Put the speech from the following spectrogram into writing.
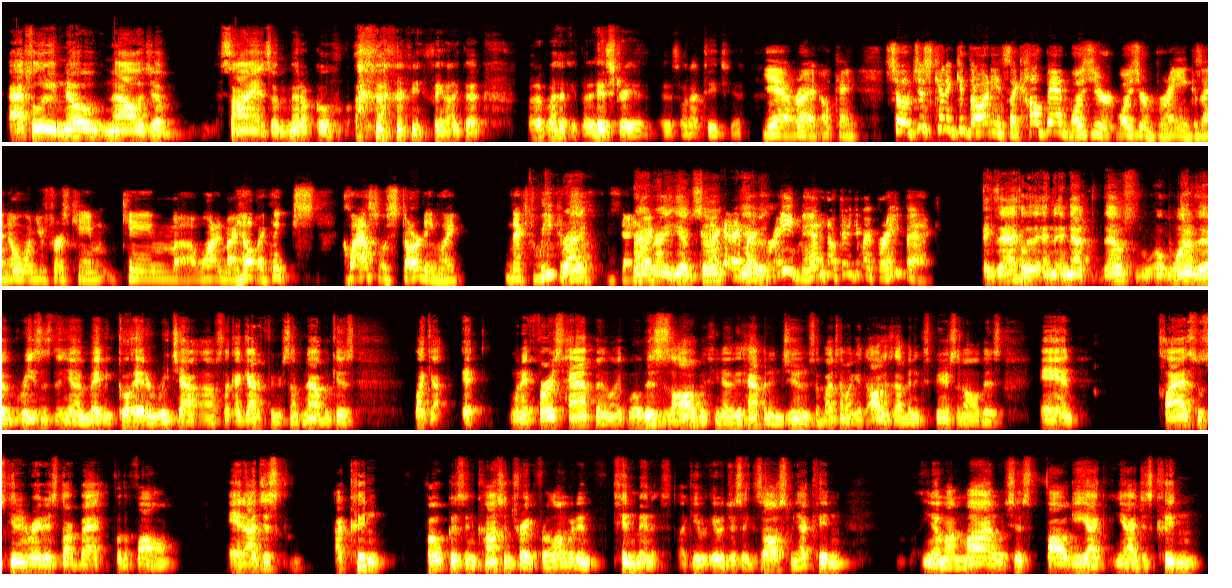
absolutely no knowledge of science or medical anything like that but, but, but history is what I teach you. Yeah, right. Okay. So just kind of give the audience like how bad was your was your brain? Because I know when you first came came uh, wanted my help, I think class was starting like next week. right. Right. Like, right. Yeah. So I got yeah. my brain, man. How can I get my brain back? Exactly, and and that that was one of the reasons that you know maybe go ahead and reach out. I was like, I got to figure something out because, like, it, when it first happened, like, well, this is August. You know, it happened in June. So by the time I get to August, I've been experiencing all this, and class was getting ready to start back for the fall, and I just I couldn't focus and concentrate for longer than ten minutes. Like it, it would just exhaust me. I couldn't, you know, my mind was just foggy. I you know I just couldn't.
